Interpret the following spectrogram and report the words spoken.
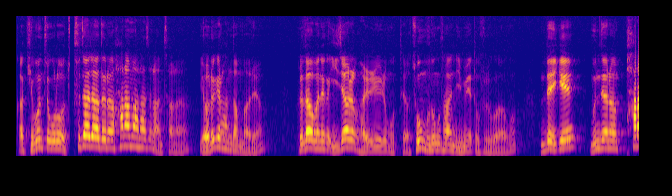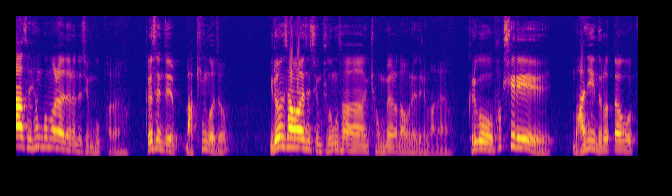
그러니까 기본적으로 투자자들은 하나만 하진 않잖아요. 여러 개를 한단 말이에요. 그러다 보니까 이자를 관리를 못해요. 좋은 부동산임에도 불구하고. 근데 이게 문제는 팔아서 현금을 해야 되는데 지금 못 팔아요. 그래서 이제 막힌 거죠. 이런 상황에서 지금 부동산 경매로 나온 애들이 많아요. 그리고 확실히 많이 늘었다고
